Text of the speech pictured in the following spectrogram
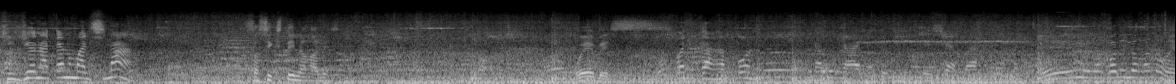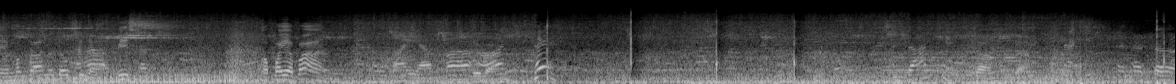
Si Jonathan umalis na. sa 16 ang alis. Webes. Ba't kahapon? Nagkalimutin siya ba? Eh, yun ang kanilang ano eh. Magkano daw sila? Bis. Kapayapaan. Kaya ba? Diba? Hey! Ang dami. Lang, lang. Nakita na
